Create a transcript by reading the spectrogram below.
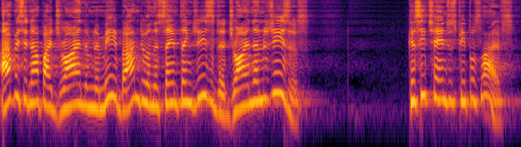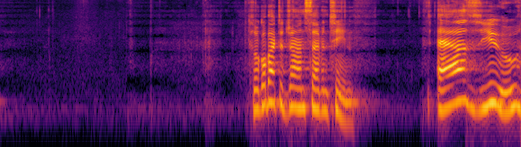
Obviously, not by drawing them to me, but I'm doing the same thing Jesus did, drawing them to Jesus. Because he changes people's lives. So go back to John 17. As you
